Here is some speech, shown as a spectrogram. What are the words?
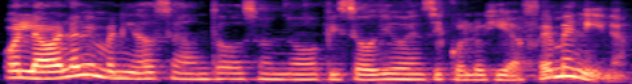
Hola, hola, bienvenidos sean todos a un nuevo episodio en Psicología Femenina.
